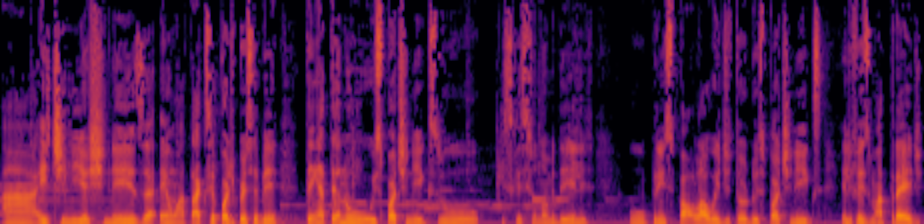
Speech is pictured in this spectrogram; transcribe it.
à etnia chinesa, é um ataque. Você pode perceber, tem até no Spotnix, o. Esqueci o nome dele, o principal lá, o editor do Spotnix, ele fez uma thread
